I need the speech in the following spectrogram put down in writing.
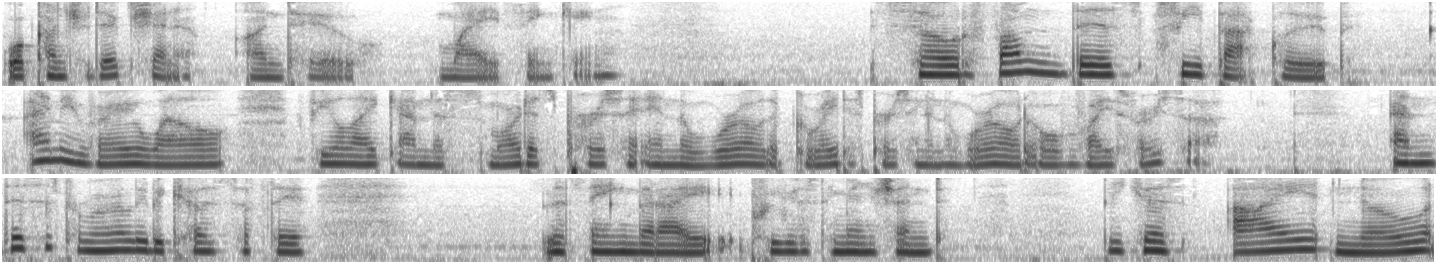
or contradiction onto my thinking. So, from this feedback loop, I may very well feel like I'm the smartest person in the world, the greatest person in the world, or vice versa. And this is primarily because of the the thing that I previously mentioned because I know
